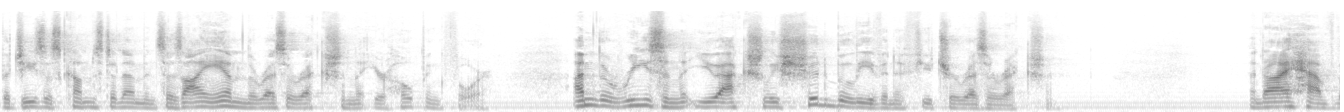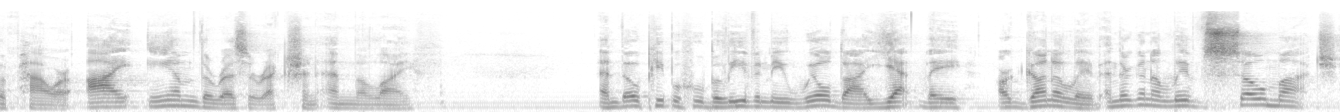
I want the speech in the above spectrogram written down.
But Jesus comes to them and says, I am the resurrection that you're hoping for. I'm the reason that you actually should believe in a future resurrection and I have the power. I am the resurrection and the life. And though people who believe in me will die, yet they are going to live. And they're going to live so much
